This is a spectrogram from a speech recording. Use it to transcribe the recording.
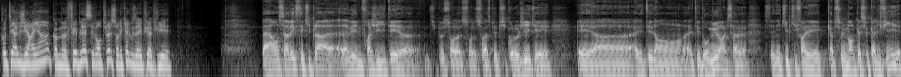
côté algérien comme faiblesse éventuelle sur lesquelles vous avez pu appuyer? Ben, on savait que cette équipe-là, elle avait une fragilité euh, un petit peu sur, sur, sur l'aspect psychologique et, et euh, elle était dans, elle était dos au mur. Elle c'était une équipe qu'il fallait absolument qu'elle se qualifie.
